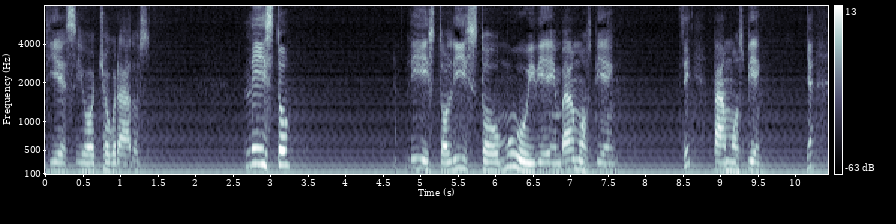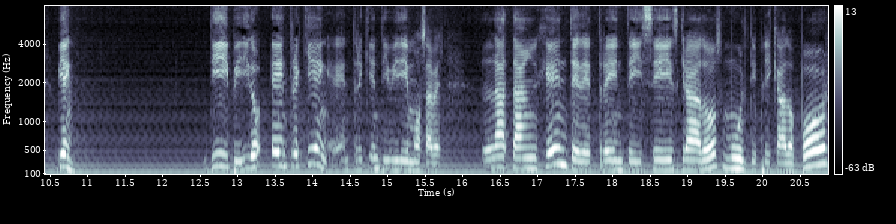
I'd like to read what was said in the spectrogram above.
18 grados. Listo. Listo, listo. Muy bien, vamos bien. ¿Sí? Vamos bien. ¿Ya? Bien. Dividido entre quién? Entre quién dividimos. A ver. La tangente de 36 grados multiplicado por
